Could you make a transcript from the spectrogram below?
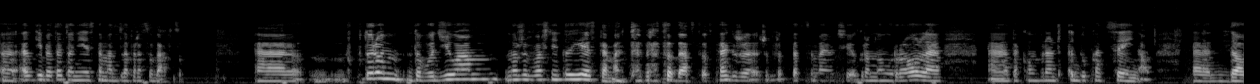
LGBT to nie jest temat dla pracodawców, w którym dowodziłam, no, że właśnie to jest temat dla pracodawców, tak, że, że pracodawcy mają dzisiaj ogromną rolę, taką wręcz edukacyjną do,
